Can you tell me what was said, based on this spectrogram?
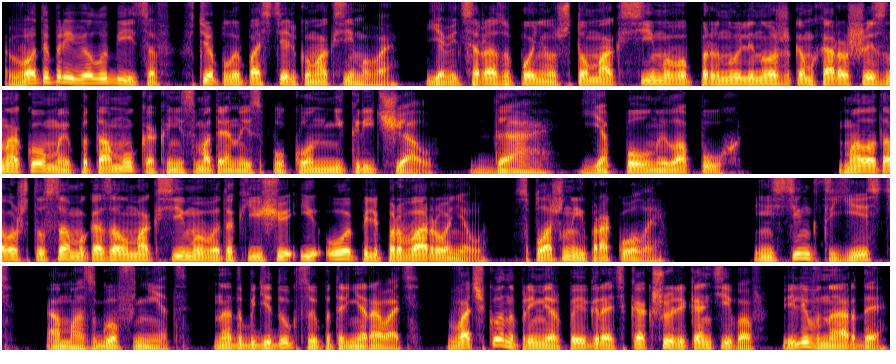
Вот и привел убийцев в теплую постельку Максимова. Я ведь сразу понял, что Максимова пырнули ножиком хорошие знакомые, потому как, несмотря на испуг, он не кричал. Да, я полный лопух. Мало того, что сам указал Максимова, так еще и «Опель» проворонил. Сплошные проколы. Инстинкт есть, а мозгов нет. Надо бы дедукцию потренировать. В очко, например, поиграть, как Шурик Антипов, или в нарды.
